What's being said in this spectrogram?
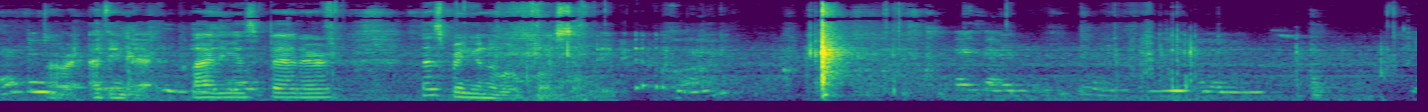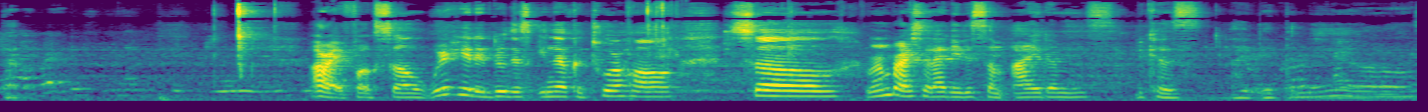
All right, I think that lighting is better. Let's bring in a little closer, maybe. All right, folks, so we're here to do this ENail Couture haul. So remember I said I needed some items because I did the nails.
